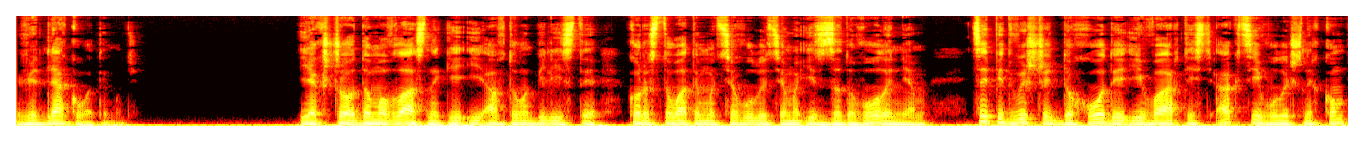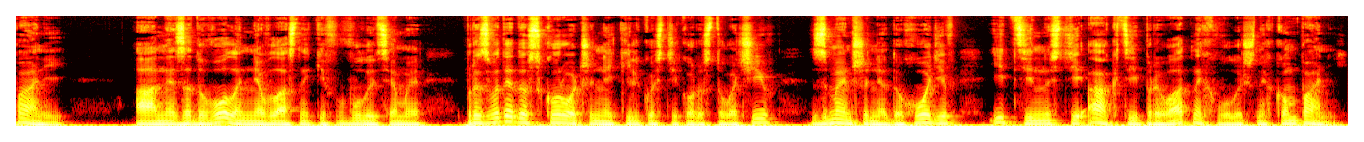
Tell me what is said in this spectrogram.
відлякуватимуть. Якщо домовласники і автомобілісти користуватимуться вулицями із задоволенням, це підвищить доходи і вартість акцій вуличних компаній, а незадоволення власників вулицями призведе до скорочення кількості користувачів, зменшення доходів і цінності акцій приватних вуличних компаній.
